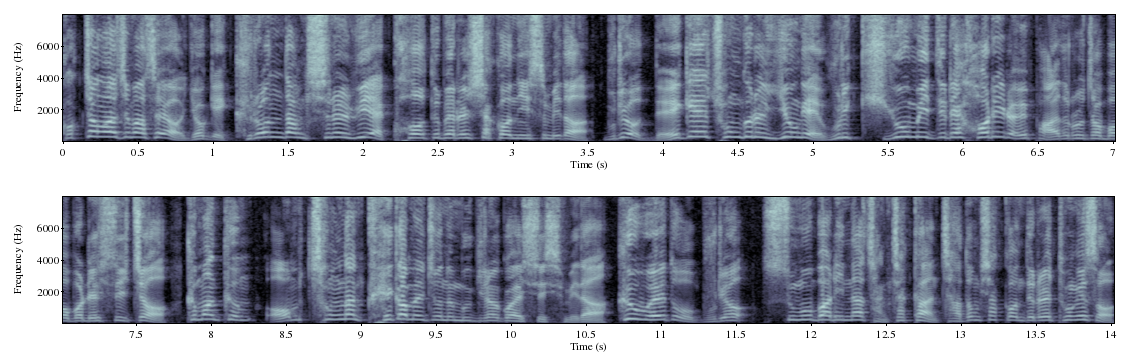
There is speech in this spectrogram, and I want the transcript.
걱정하지 마세요. 여기 그런 당신을 위해 quad barrel shotgun이 있습니다. 무려 4개의 총구를 이용해 우리 귀요미들의 허리를 반으로 접어버릴 수 있죠. 그만큼 엄청난 쾌감을 주는 무기라고 할 수 있습니다. 그 외에도 무려 20발이나 장착한 자동 shotgun들을 통해서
